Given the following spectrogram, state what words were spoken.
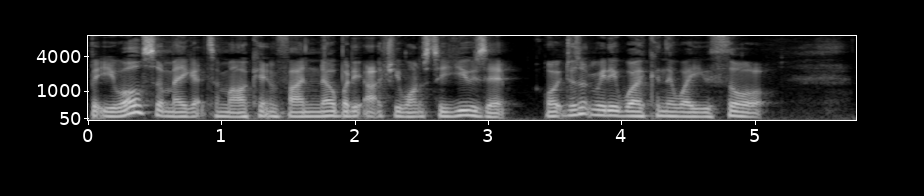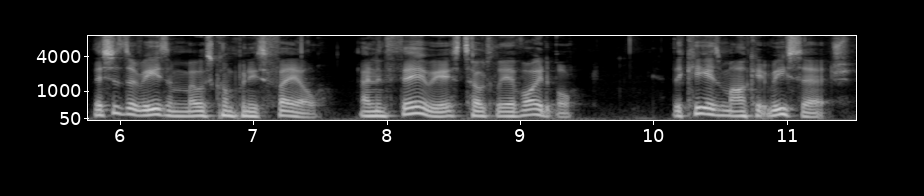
but you also may get to market and find nobody actually wants to use it, or it doesn't really work in the way you thought. This is the reason most companies fail, and in theory, it's totally avoidable. The key is market research.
